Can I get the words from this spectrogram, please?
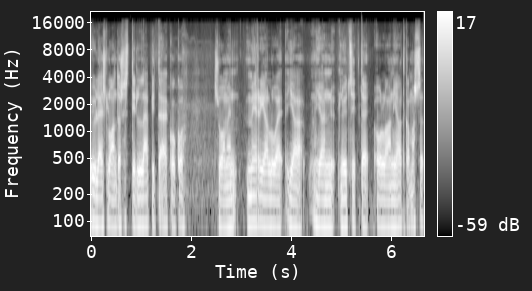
yleisluontoisesti läpi tämä koko Suomen merialue ja, ja nyt sitten ollaan jatkamassa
